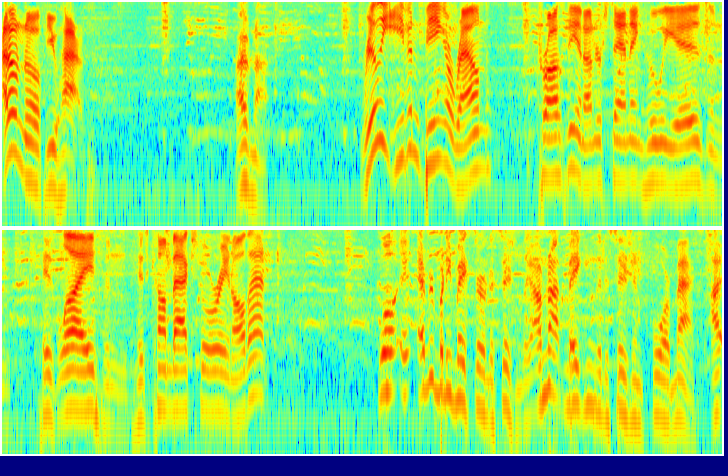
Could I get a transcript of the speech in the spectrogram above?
I don't know if you have. I have not. really even being around Crosby and understanding who he is and his life and his comeback story and all that. Well, everybody makes their own decision. Like, I'm not making the decision for Maxx. I,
